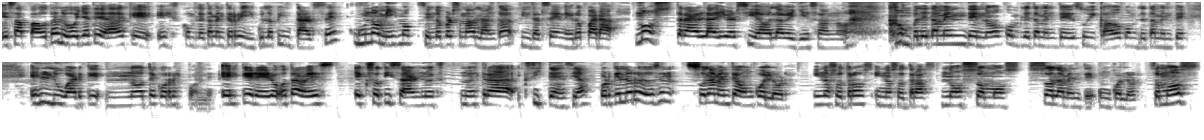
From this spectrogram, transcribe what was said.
esa pauta luego ya te da que es completamente ridículo pintarse uno mismo siendo persona blanca, pintarse de negro para mostrar la diversidad o la belleza, ¿no? completamente no, completamente desubicado, completamente es el lugar que no te corresponde. Es querer otra vez exotizar nues- nuestra existencia porque lo reducen solamente a un color. Y nosotros y nosotras no somos solamente un color. Somos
